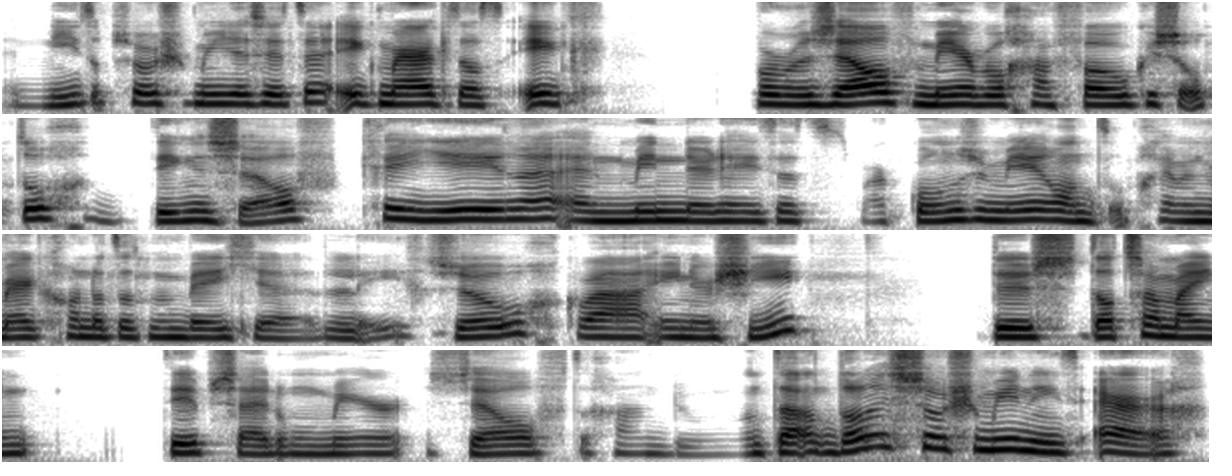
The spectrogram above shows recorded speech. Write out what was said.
niet op social media zitten. Ik merk dat ik voor mezelf meer wil gaan focussen op toch dingen zelf creëren en minder deed het maar consumeren. Want op een gegeven moment merk ik gewoon dat het me een beetje leegzoog qua energie. Dus dat zou mijn tip zijn om meer zelf te gaan doen. Want dan, dan is social media niet erg.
